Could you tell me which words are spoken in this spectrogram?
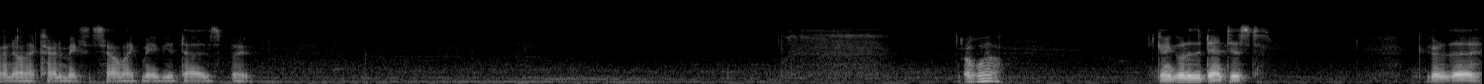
I know that kind of makes it sound like maybe it does, but Oh well. Gonna go to the dentist. Go to the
